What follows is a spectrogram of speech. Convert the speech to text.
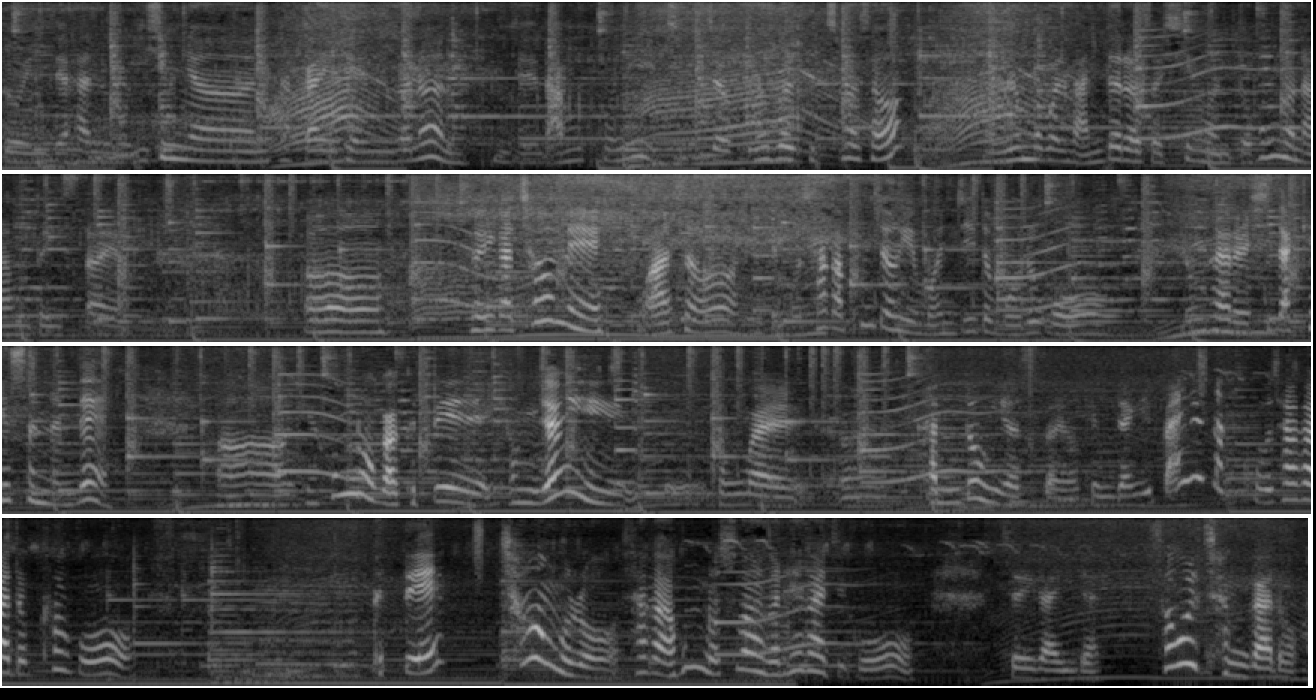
또 이제 한 20년 가까이 된 거는 이제 나무꾼이 직접 묘을 붙여서 묘목을 만들어서 심은 또 홍로나무도 있어요. 어, 저희가 처음에 와서 이제 뭐 사과 품종이 뭔지도 모르고 농사를 시작했었는데 어, 홍로가 그때 굉장히 정말 어, 감동이었어요. 굉장히 빨갛고 사과도 크고 음, 그때 처음으로 사과 홍로 수확을 해가지고 저희가 이제 서울 청가로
